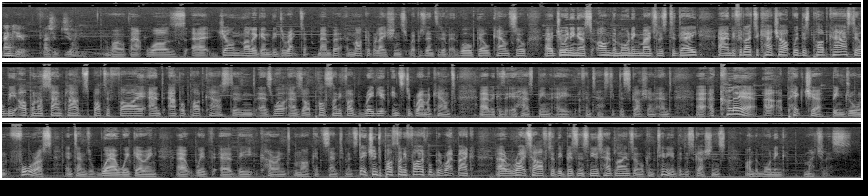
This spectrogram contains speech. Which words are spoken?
Thank you. Pleasure to join you. Well, that was uh, John Mulligan, the Director, Member and Market Relations Representative at World Gold Council, uh, joining us on the Morning Majlis today. And if you'd like to catch up with this podcast, it'll be up on our SoundCloud, Spotify, and Apple Podcast, and as well as our Pulse 95 Radio Instagram account, uh, because it has been a fantastic discussion and uh, a clear uh, picture being drawn for us in terms of where we're going uh, with the current market sentiment. Stay tuned to Pulse 95. We'll be right back uh, right after the business news headlines and we'll continue the discussions on the morning Majlis.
